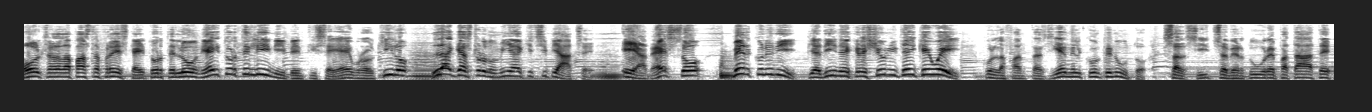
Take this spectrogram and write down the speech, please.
Oltre alla pasta fresca, ai tortelloni e ai tortellini, 26 euro al chilo, la gastronomia che ci piace. E adesso, mercoledì, piadine e crescioni takeaway, con la fantasia nel contenuto. Salsiccia, verdure, patate,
